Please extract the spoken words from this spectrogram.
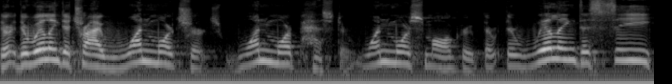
They're, they're willing to try one more church, one more pastor, one more small group. They're, they're willing to see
